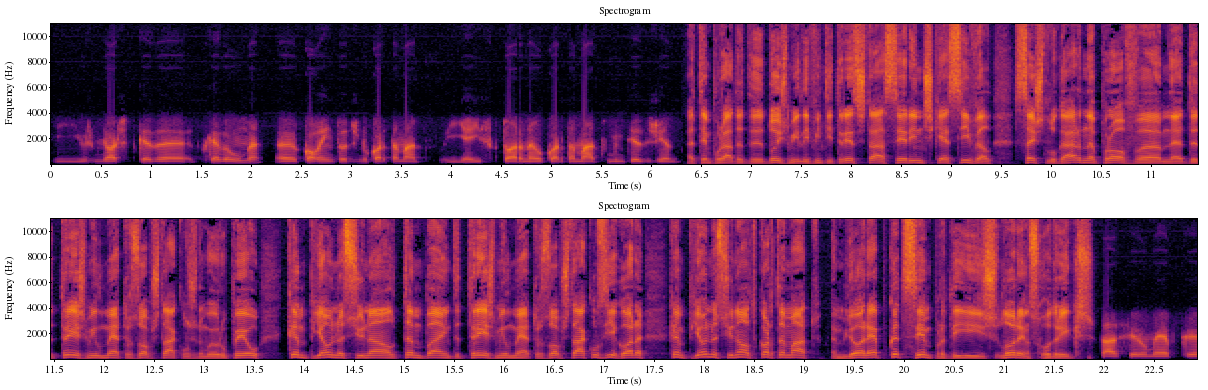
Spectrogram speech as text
e os melhores de cada, de cada uma uh, correm todos no corta-mato e é isso que torna o corta-mato muito exigente. A temporada de 2023 está a ser inesquecível. Sexto lugar na prova eh, de 3 mil metros obstáculos no Europeu, campeão nacional também de 3 mil metros obstáculos e agora campeão nacional de corta-mato. A melhor época de sempre, diz Lourenço Rodrigues. Está a ser uma época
